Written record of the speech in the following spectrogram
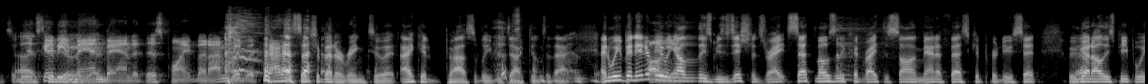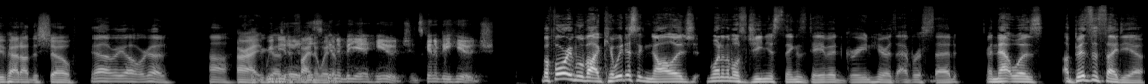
It's, uh, it's, it's gonna, be, be a man good. band at this point, but I'm good with that. that has such a better ring to it. I could possibly be ducked into that. And we've been oh, interviewing oh, yeah. all these musicians, right? Seth Mosley could write the song, Manifest could produce it. We've yeah. got all these people we've had on the show. Yeah, there we go. We're good. All right, we good. need to find Dude, a way. It's going to be a huge. It's going to be huge. Before we move on, can we just acknowledge one of the most genius things David Greene here has ever said? And that was a business idea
